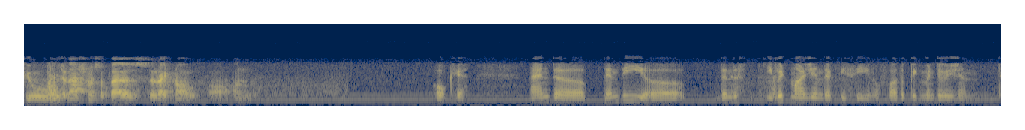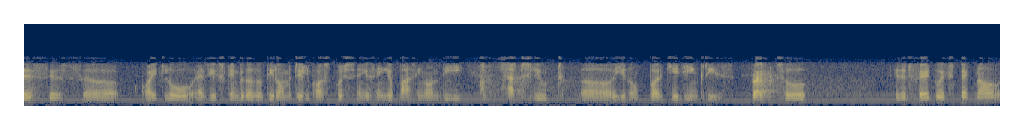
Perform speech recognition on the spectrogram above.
few international suppliers right now uh, on. Okay. And uh, then the uh, then this EBIT margin that we see, you know, for the pigment division, this is uh, quite low, as you explained, because of the raw material cost push, and you're saying you're passing on the absolute, uh, you know, per kg increase. Right. So, is it fair to expect now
